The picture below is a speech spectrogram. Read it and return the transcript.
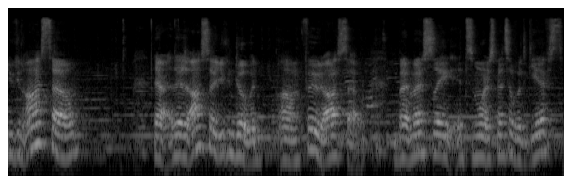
You can also there there's also you can do it with um, food also, but mostly it's more expensive with gifts.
